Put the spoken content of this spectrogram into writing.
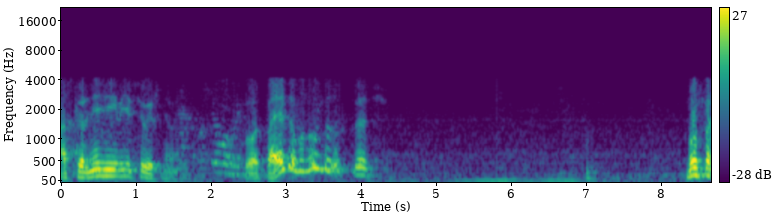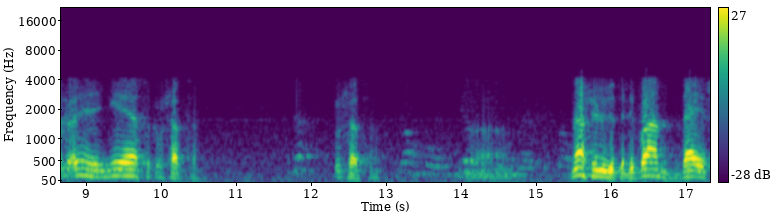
осквернение имени Всевышнего. Вот, поэтому нужно, так сказать, нужно, по крайней мере, не сокрушаться. Сокрушаться. Да. Наши люди, Талибан, Даиш,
